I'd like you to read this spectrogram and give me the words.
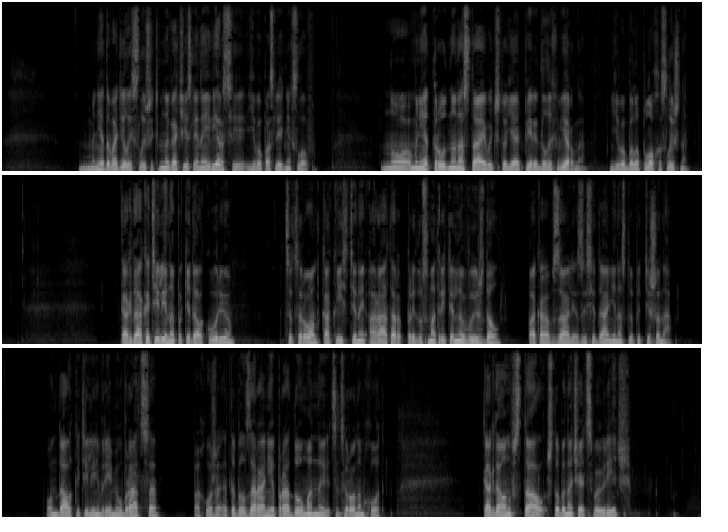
Мне доводилось слышать многочисленные версии его последних слов, но мне трудно настаивать, что я передал их верно. Его было плохо слышно. Когда Кателина покидал Курию, Цицерон, как истинный оратор, предусмотрительно выждал, пока в зале заседаний наступит тишина. Он дал Кателине время убраться Похоже, это был заранее продуманный Цицероном ход. Когда он встал, чтобы начать свою речь,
